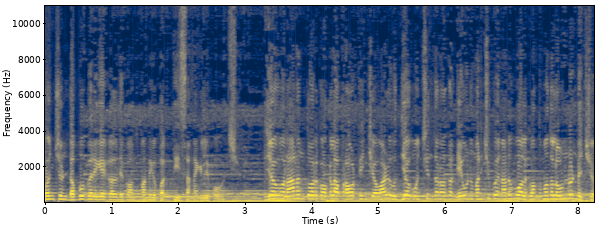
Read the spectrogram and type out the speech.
కొంచెం డబ్బు పెరిగే కొలది కొంతమందికి భక్తి సన్నగిలిపోవచ్చు ఉద్యోగం రానంత వరకు ఒకలా ప్రవర్తించే వాళ్ళు ఉద్యోగం వచ్చిన తర్వాత దేవుని మర్చిపోయిన అనుభవాలు కొంతమందిలో ఉండుండొచ్చు.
